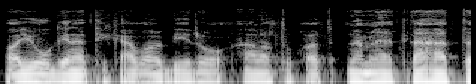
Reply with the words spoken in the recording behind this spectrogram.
a jó genetikával bíró állatokat nem lehet. Tehát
